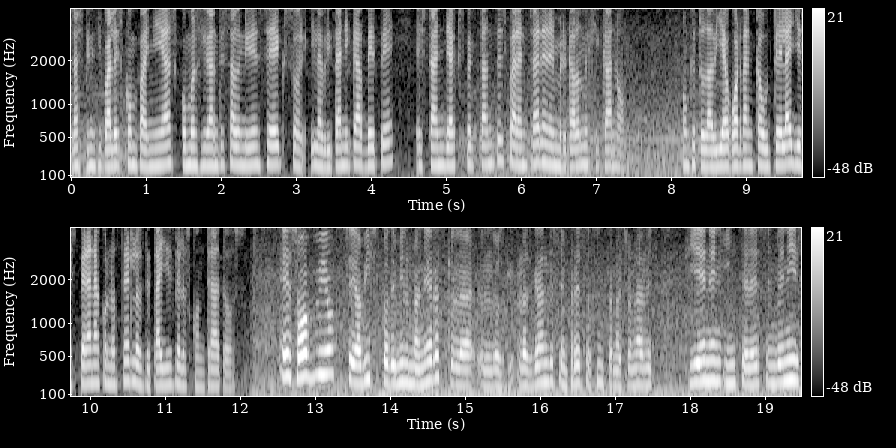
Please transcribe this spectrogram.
Las principales compañías, como el gigante estadounidense Exxon y la británica BP, están ya expectantes para entrar en el mercado mexicano, aunque todavía guardan cautela y esperan a conocer los detalles de los contratos. Es obvio, se ha visto de mil maneras que las grandes empresas internacionales tienen interés en venir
